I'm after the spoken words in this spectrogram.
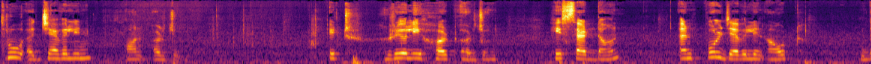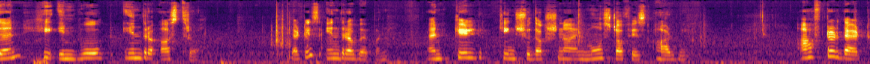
threw a javelin on Arjun. It really hurt Arjun. He sat down and pulled javelin out. Then he invoked Indra Astra that is Indra weapon, and killed King Sudakshina and most of his army. After that,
